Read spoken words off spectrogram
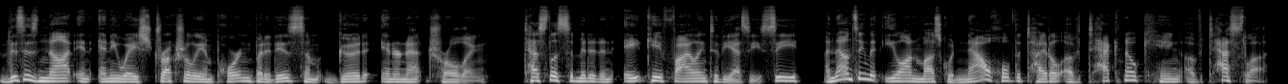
This is not in any way structurally important, but it is some good internet trolling. Tesla submitted an 8K filing to the SEC announcing that Elon Musk would now hold the title of Techno King of Tesla,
